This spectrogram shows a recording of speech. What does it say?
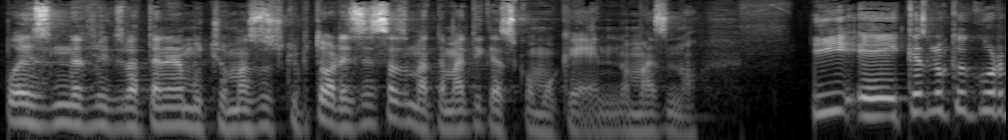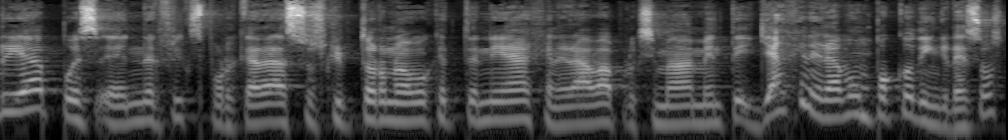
pues Netflix va a tener mucho más suscriptores. Esas matemáticas como que nomás no. ¿Y eh, qué es lo que ocurría? Pues eh, Netflix por cada suscriptor nuevo que tenía generaba aproximadamente, ya generaba un poco de ingresos,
